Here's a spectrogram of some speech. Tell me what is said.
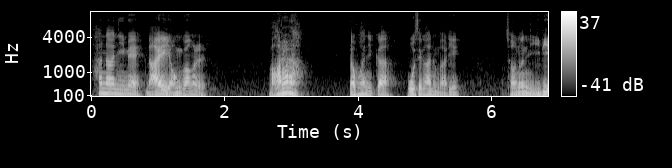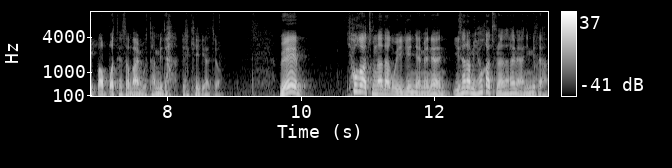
하나님의 나의 영광을 말하라! 라고 하니까 모세가 하는 말이 저는 입이 뻣뻣해서 말 못합니다. 이렇게 얘기하죠. 왜 혀가 둔하다고 얘기했냐면은 이 사람은 혀가 둔한 사람이 아닙니다.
